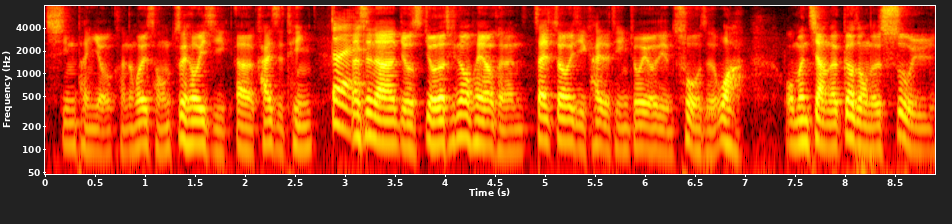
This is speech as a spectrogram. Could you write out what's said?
新朋友，可能会从最后一集呃开始听，对，但是呢，有有的听众朋友可能在最后一集开始听，就会有点挫折。哇，我们讲的各种的术语，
